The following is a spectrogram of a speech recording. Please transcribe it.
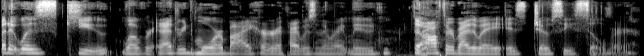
but it was cute. Well written. I'd read more by her if I was in the right mood. The Right. author, by the way, is Josie Silver.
